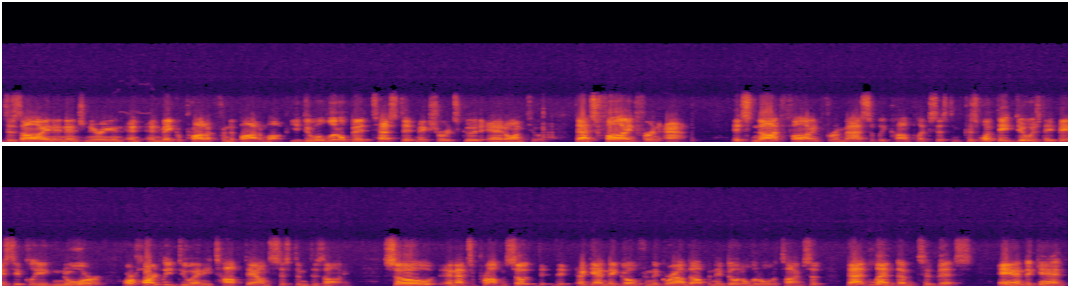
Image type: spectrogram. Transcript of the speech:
design and engineering and, and, and make a product from the bottom up. You do a little bit, test it, make sure it's good, add on to it. That's fine for an app. It's not fine for a massively complex system because what they do is they basically ignore or hardly do any top down system design. So, and that's a problem. So, th- th- again, they go from the ground up and they build a little at a time. So, that led them to this. And again,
